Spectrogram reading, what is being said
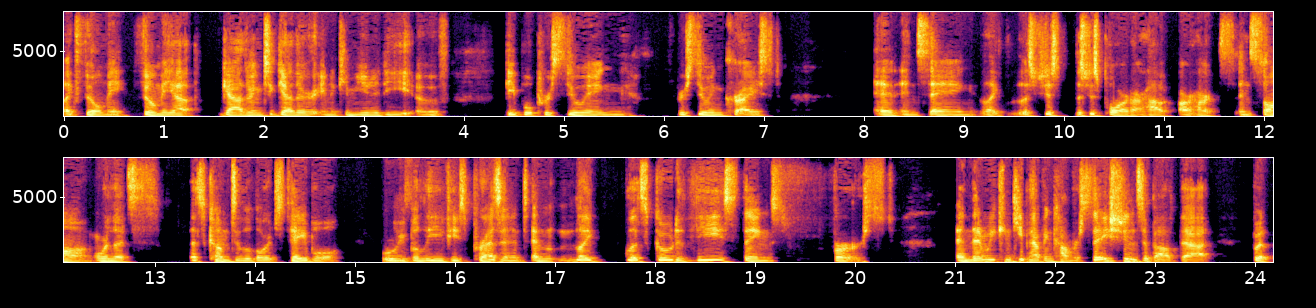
Like fill me fill me up. Gathering together in a community of people pursuing pursuing christ and, and saying like let's just let's just pour out our our hearts in song or let's let's come to the lord's table we believe he's present and like let's go to these things first and then we can keep having conversations about that but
